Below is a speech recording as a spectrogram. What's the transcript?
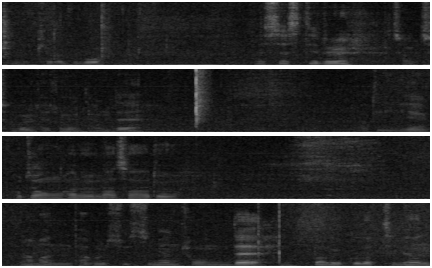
이렇게 해가지고 SSD를 장착을 해주면 되는데 어디에 고정할 나사를 하나만 박을 수 있으면 좋은데 못 박을 것 같으면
